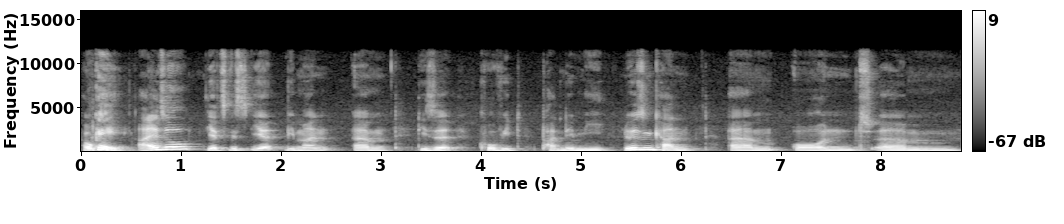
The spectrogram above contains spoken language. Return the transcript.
Okay, also jetzt wisst ihr, wie man ähm, diese Covid-Pandemie lösen kann. Ähm, und ähm,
